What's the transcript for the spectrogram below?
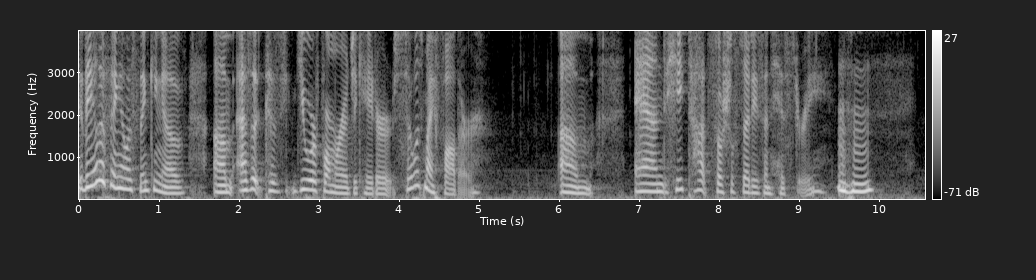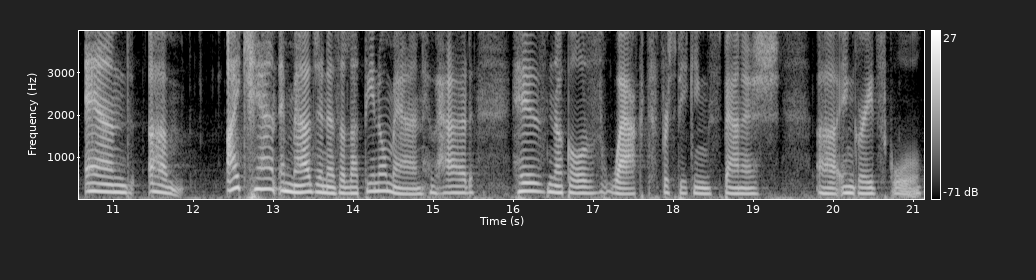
The other thing I was thinking of, um, as a because you were a former educator, so was my father. Um, and he taught social studies and history. Mm-hmm. And um, I can't imagine as a Latino man who had his knuckles whacked for speaking Spanish uh, in grade school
